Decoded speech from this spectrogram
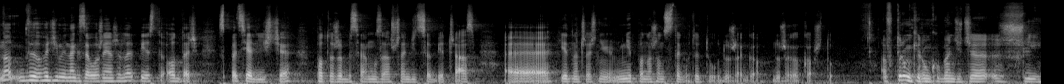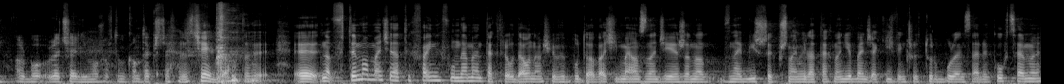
no, wychodzimy jednak z założenia, że lepiej jest to oddać specjaliście po to, żeby samemu zaoszczędzić sobie czas, e, jednocześnie nie ponosząc z tego tytułu dużego, dużego kosztu. A w którym kierunku będziecie szli albo lecieli może w tym kontekście? Lecieli. To, e, no, w tym momencie na tych fajnych fundamentach, które udało nam się wybudować i mając nadzieję, że no, w najbliższych przynajmniej latach no, nie będzie jakichś większych turbulencji na rynku, chcemy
